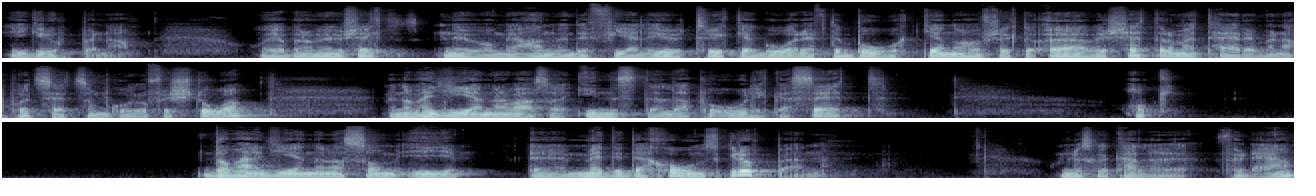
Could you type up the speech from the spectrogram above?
i grupperna. Och jag ber om ursäkt nu om jag använder fel uttryck. Jag går efter boken och har försökt att översätta de här termerna på ett sätt som går att förstå. Men de här generna var alltså inställda på olika sätt. Och de här generna som i eh, meditationsgruppen, om du ska kalla det för det,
